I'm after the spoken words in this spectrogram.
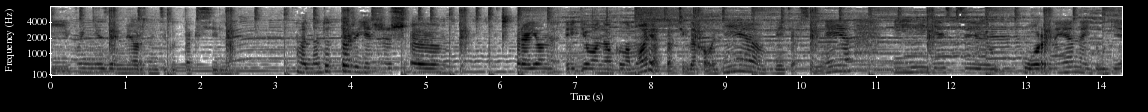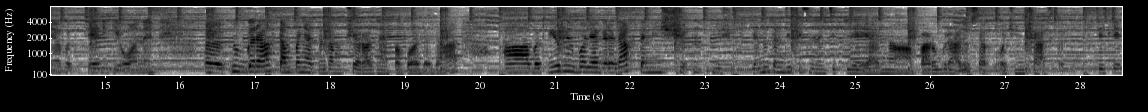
и вы не замерзнете тут так сильно. Но тут тоже есть же э, район, регионы около моря, там всегда холоднее, ветер сильнее, и есть э, горные на юге, вот те регионы. Э, ну, в горах там, понятно, там вообще разная погода, да. А вот в южных более городах там еще, ну, еще теплее, ну там действительно теплее на пару градусов очень часто. Если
